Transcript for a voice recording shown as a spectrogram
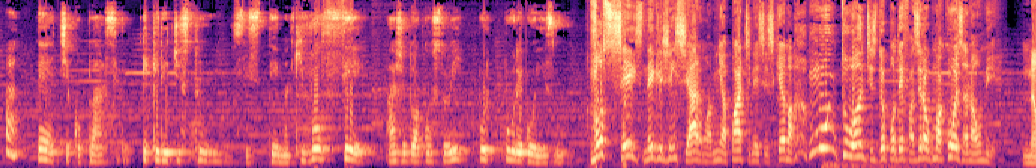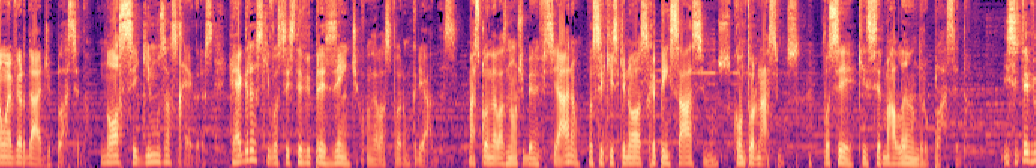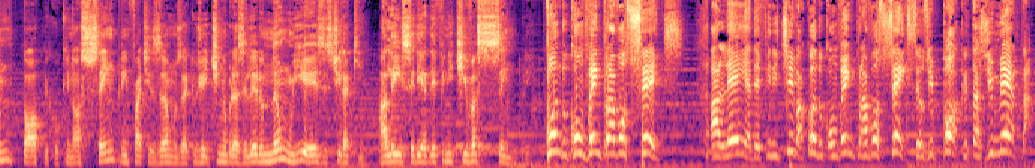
Patético, Plácido, é querer destruir um sistema que você ajudou a construir por puro egoísmo. Vocês negligenciaram a minha parte nesse esquema muito antes de eu poder fazer alguma coisa, Naomi. Não é verdade, Plácido. Nós seguimos as regras. Regras que você esteve presente quando elas foram criadas. Mas quando elas não te beneficiaram, você quis que nós repensássemos, contornássemos. Você quis ser malandro, Plácido. E se teve um tópico que nós sempre enfatizamos é que o jeitinho brasileiro não ia existir aqui. A lei seria definitiva sempre. Quando convém para vocês! A lei é definitiva quando convém para vocês, seus hipócritas de merda!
